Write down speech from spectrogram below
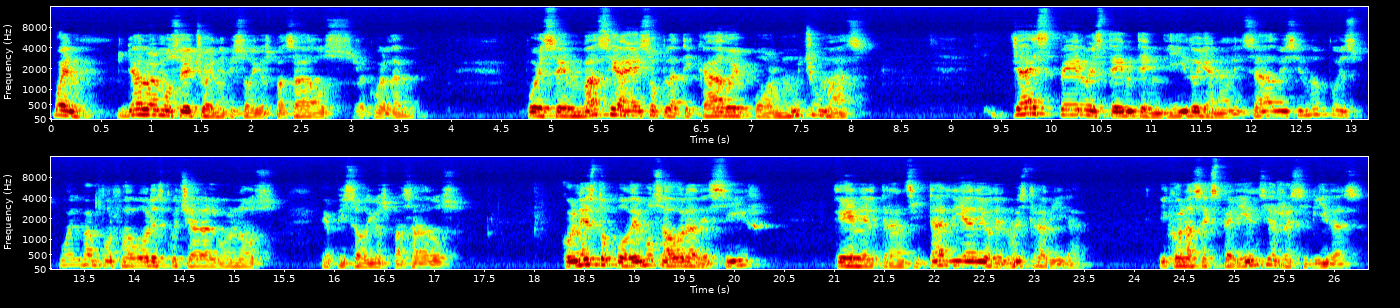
Bueno, ya lo hemos hecho en episodios pasados, ¿recuerdan? Pues en base a eso platicado y por mucho más, ya espero esté entendido y analizado y si no, pues vuelvan por favor a escuchar algunos episodios pasados. Con esto podemos ahora decir que en el transitar diario de nuestra vida y con las experiencias recibidas,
